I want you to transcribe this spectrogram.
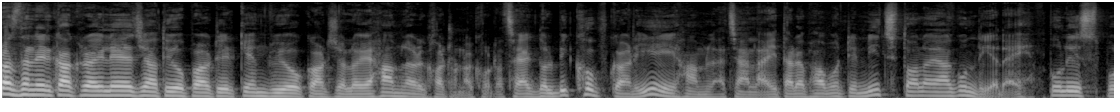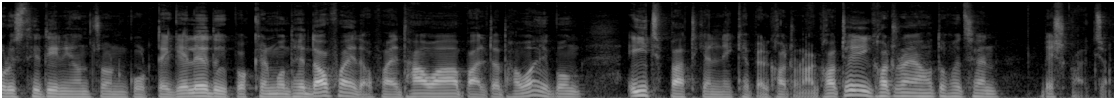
রাজধানীর কাকরাইলে জাতীয় পার্টির কেন্দ্রীয় কার্যালয়ে হামলার ঘটনা ঘটেছে। একদল বিক্ষোভকারী এই হামলা চালায়। তারা ভবনটির নিচ তলায় আগুন দিয়ে দেয়। পুলিশ পরিস্থিতি নিয়ন্ত্রণ করতে গেলে দুই পক্ষের মধ্যে দফায় দফায় ধাওয়া পাল্টা ধাওয়া এবং ইট পাটকেল নিক্ষেপের ঘটনা ঘটে। এই ঘটনায় আহত হয়েছেন বেশ কয়েকজন।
